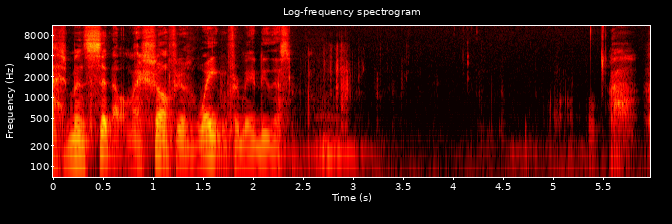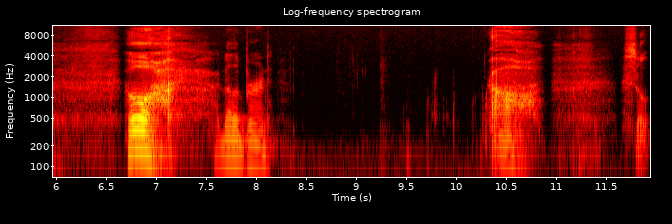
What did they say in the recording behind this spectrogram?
it's been sitting on my shelf just waiting for me to do this. Oh, another burn. Oh, still.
